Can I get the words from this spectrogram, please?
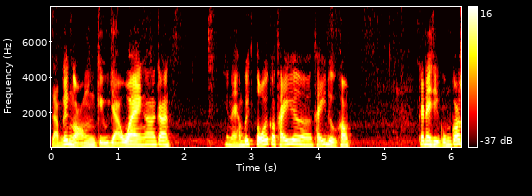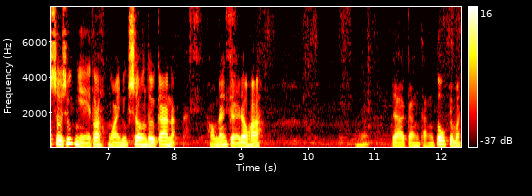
Làm cái ngọn kiểu dạ quang á các anh. Cái này không biết tối có thấy thấy được không? Cái này thì cũng có sơ suất nhẹ thôi ngoài nước sơn thôi các anh ạ. Không đáng kể đâu ha. Ra cần thẳng tốt cho mình.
